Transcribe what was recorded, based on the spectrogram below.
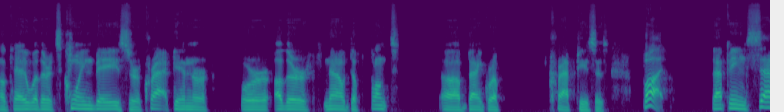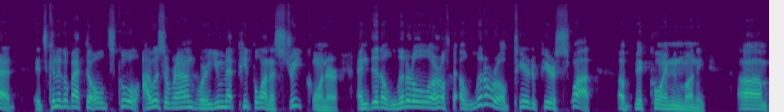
Okay, whether it's Coinbase or Kraken or or other now defunct uh, bankrupt crap pieces. But that being said, it's going to go back to old school. I was around where you met people on a street corner and did a literal or a literal peer-to-peer swap of Bitcoin and money. Um,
